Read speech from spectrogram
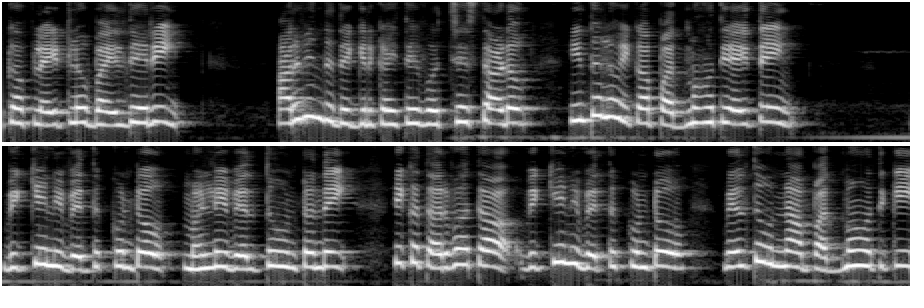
ఇక ఫ్లైట్లో బయలుదేరి అరవింద్ దగ్గరికి అయితే వచ్చేస్తాడు. ఇంతలో ఇక పద్మావతి అయితే విక్కీని వెతుక్కుంటూ మళ్ళీ వెళ్తూ ఉంటుంది. ఇక తర్వాత విక్కీని వెతుక్కుంటూ వెళ్తూ ఉన్న పద్మావతికి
